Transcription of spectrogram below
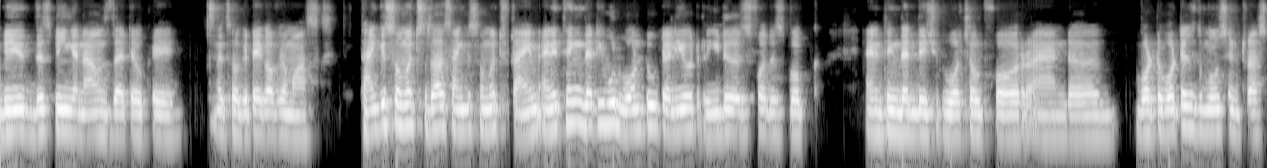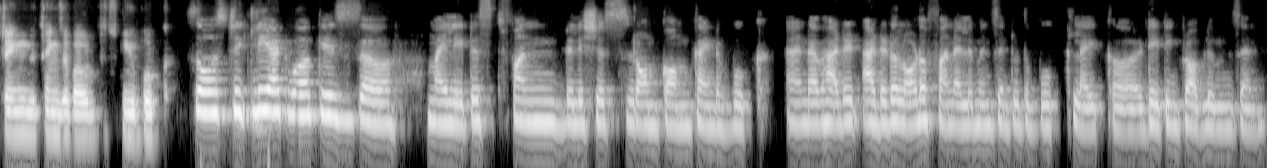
be this being announced that okay it's okay take off your masks. Thank you so much sudha. Thank you so much for time. Anything that you would want to tell your readers for this book anything that they should watch out for and uh, what what is the most interesting things about this new book? So strictly at work is uh, my latest fun delicious rom-com kind of book. And i've had it added a lot of fun elements into the book like uh, dating problems and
